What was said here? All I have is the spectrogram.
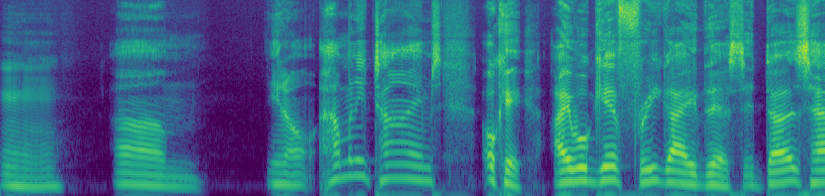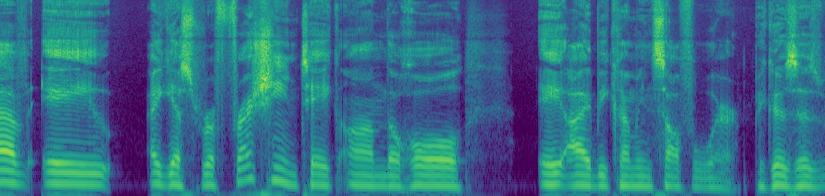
Mm-hmm. um you know how many times okay i will give free guy this it does have a i guess refreshing take on the whole ai becoming self-aware because as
